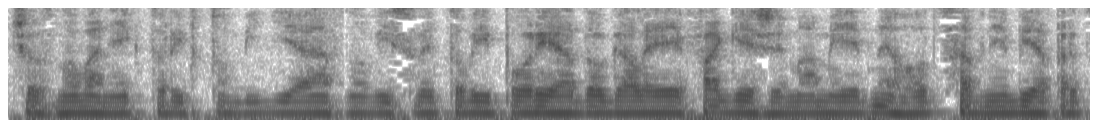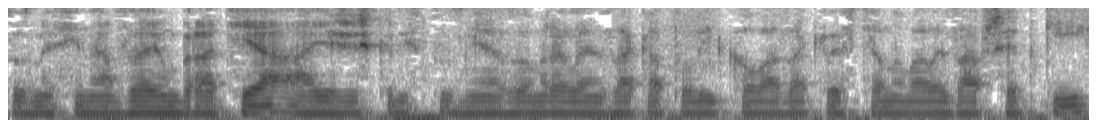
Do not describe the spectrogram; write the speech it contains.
čo znova niektorí v tom vidia, nový svetový poriadok, ale fakt je, že máme jedného Otca v nebi a preto sme si navzájom bratia a Ježiš Kristus nezomre len za katolíkov a za kresťanov, ale za všetkých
